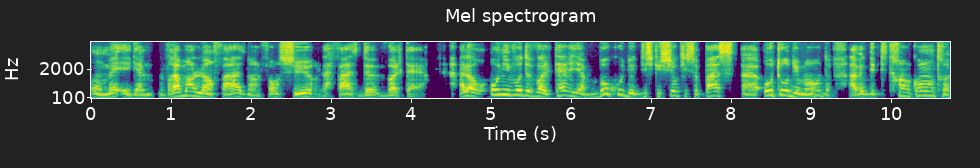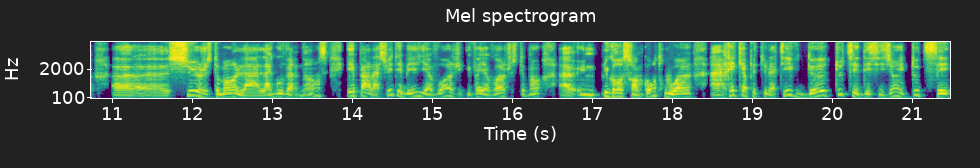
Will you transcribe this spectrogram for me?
on met également vraiment l'emphase, dans le fond, sur la phase de Voltaire. Alors, au niveau de Voltaire, il y a beaucoup de discussions qui se passent euh, autour du monde avec des petites rencontres euh, sur justement la, gouvernance. Et par la suite, eh bien, il, va y avoir justement euh, une plus grosse rencontre ou un, récapitulatif de toutes ces décisions et toutes ces,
